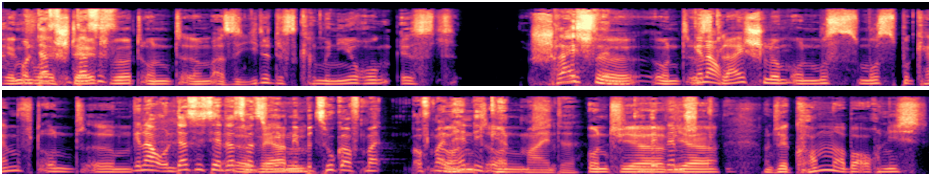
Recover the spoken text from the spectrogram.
irgendwo Und das- erstellt das wird und ähm, also jede Diskriminierung ist scheiße und Genau. ist gleich schlimm und muss, muss bekämpft und ähm, Genau, und das ist ja das, was ich eben in werden- Bezug auf mein, auf mein und, Handicap und, meinte. Und wir, wir, und wir kommen aber auch nicht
